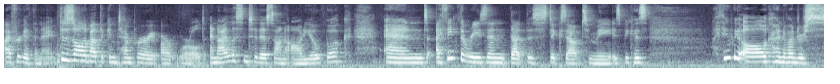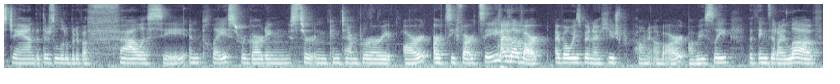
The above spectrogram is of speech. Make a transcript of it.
I forget the name. This is all about the contemporary art world, and I listened to this on audiobook. And I think the reason that this sticks out to me is because I think we all kind of understand that there's a little bit of a fallacy in place regarding certain contemporary art, artsy fartsy. I love art. I've always been a huge proponent of art. Obviously, the things that I love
